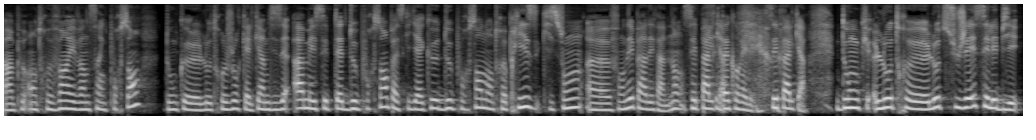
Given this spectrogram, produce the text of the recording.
un peu entre 20 et 25 donc euh, l'autre jour, quelqu'un me disait ah mais c'est peut-être 2% parce qu'il y a que 2% d'entreprises qui sont euh, fondées par des femmes. Non, c'est pas le cas. C'est pas corrélé. C'est pas le cas. Donc l'autre euh, l'autre sujet, c'est les biais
